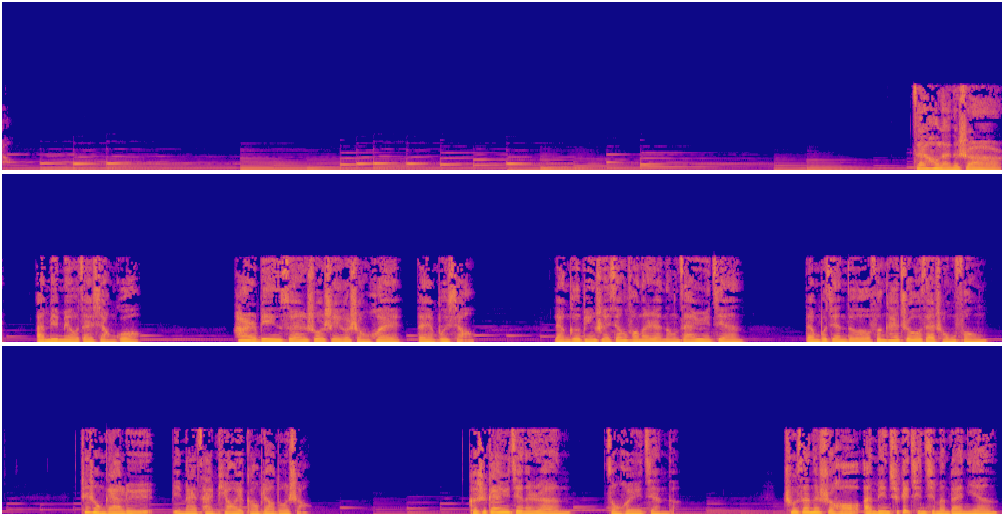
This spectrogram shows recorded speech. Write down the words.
再后来的事儿，安斌没有再想过。哈尔滨虽然说是一个省会，但也不小。两个萍水相逢的人能再遇见，但不见得分开之后再重逢。这种概率比买彩票也高不了多少。可是该遇见的人，总会遇见的。初三的时候，安斌去给亲戚们拜年，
